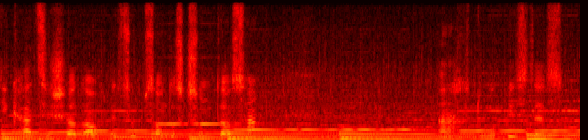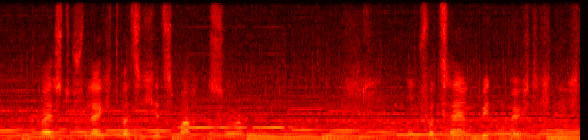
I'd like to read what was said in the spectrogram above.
die Katze schaut auch nicht so besonders gesund aus, ha? Ach, du bist es. Weißt du vielleicht, was ich jetzt machen soll? Verzeihung bitten möchte ich nicht.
